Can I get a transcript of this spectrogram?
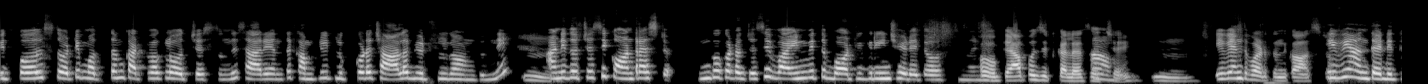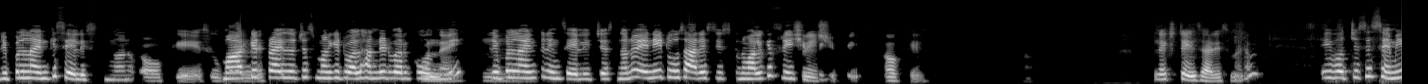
విత్ పర్ల్స్ తోటి మొత్తం కట్ వర్క్లో వచ్చేస్తుంది. సారీ అంతా కంప్లీట్ లుక్ కూడా చాలా బ్యూటిఫుల్గా ఉంటుంది. అండ్ ఇది వచ్చేసి కాంట్రాస్ట్ ఇంకొకటి వచ్చేసి wine with bottle green shade అయితే వస్తుందండి. Okay opposite colours. వచ్చాయి. ఇవి ఎంత పడుతుంది కాస్ట్? ఇవి అంతే అండి ట్రిపుల్ నైన్కి సేల్ ఇస్తున్నాను. ఓకే మార్కెట్ ప్రైస్ వచ్చేసి మనకి ట్వెల్వ్ హండ్రెడ్ వరకు ఉంది. ఉన్నాయి. ట్రిపుల్ నైన్కి నేను సేల్ ఇచ్చేస్తున్నాను. ఎనీ టూ సారీస్ తీసుకున్న వాళ్ళకి free free shipping. Okay. Next ఏం సారీస్ మేడం? ఇవి వచ్చేసి సెమీ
